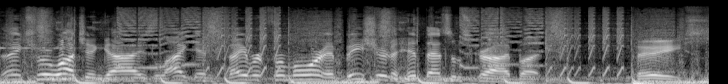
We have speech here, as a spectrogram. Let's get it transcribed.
Thanks for watching, guys. Like and favorite for more, and be sure to hit that subscribe button. Peace.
